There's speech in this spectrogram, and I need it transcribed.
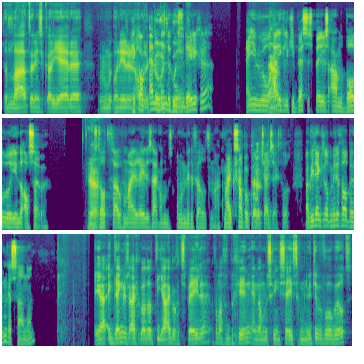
dat later in zijn carrière, wanneer een je andere kan en minder goed verdedigen. En je wil eigenlijk je beste spelers aan de bal wil je in de as hebben. Ja. Dus dat zou voor mij een reden zijn om, om een middenvelder te maken. Maar ik snap ook wel wat jij zegt hoor. Maar wie denk je dat het middenveld bij hun gaat staan dan? Ja, ik denk dus eigenlijk wel dat Thiago gaat spelen vanaf het begin. En dan misschien 70 minuten bijvoorbeeld.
